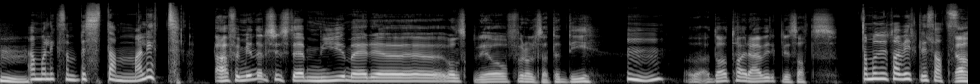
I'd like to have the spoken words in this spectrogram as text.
Mm. Jeg må liksom bestemme meg litt. Jeg for min del syns det er mye mer eh, vanskelig å forholde seg til de. Mm. Da- Da tar jeg virkelig sats. Da må du ta virkelig sats. Ja.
